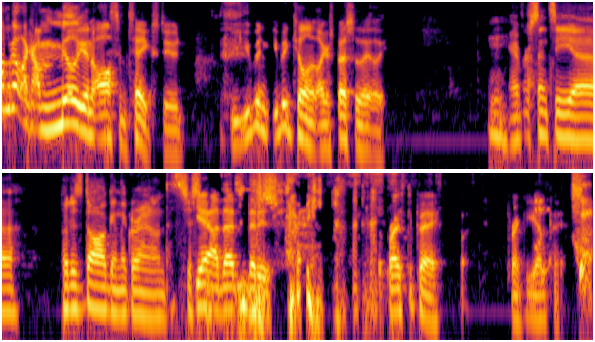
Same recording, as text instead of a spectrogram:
Tom's got like a million awesome takes, dude. You've been you've been killing it, like especially lately. Ever since he uh, put his dog in the ground, it's just yeah, that that is the price to pay. But Frankie, you gotta pay.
